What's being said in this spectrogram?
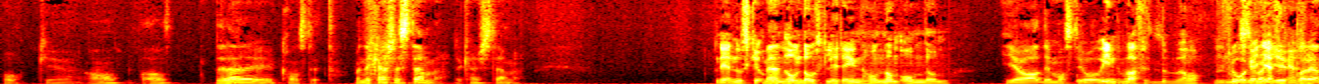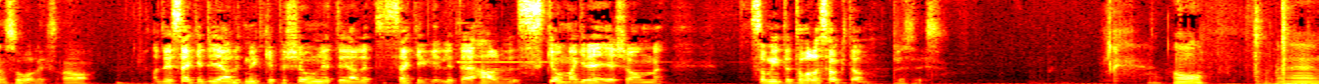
Och eh, ja, ja, det där är konstigt. Men det kanske stämmer. Det kanske stämmer. Det är ändå sku- Men- om, om de skulle hyra in honom, om de... Ja, det måste ju Och in, varför, ja, fråga Jeff djupare kanske. än så liksom. Ja, Ja, det är säkert jävligt mycket personligt, det är jävligt, säkert lite halvskumma grejer som, som inte talas högt om. precis. Ja. Eh,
